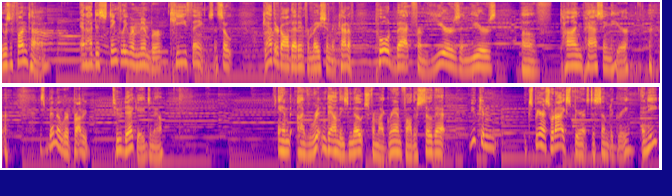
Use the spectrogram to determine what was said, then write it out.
It was a fun time. And I distinctly remember key things. And so gathered all that information and kind of pulled back from years and years of time passing here. it's been over probably two decades now. And I've written down these notes from my grandfather so that you can experience what I experienced to some degree. And he,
